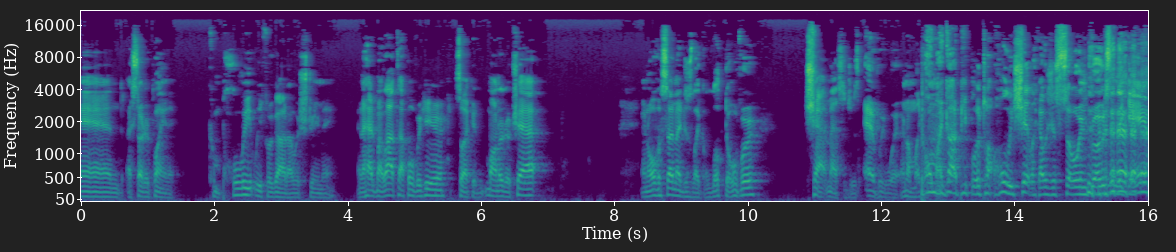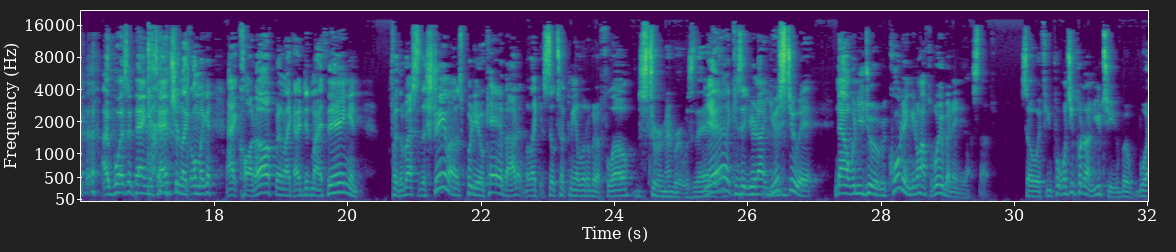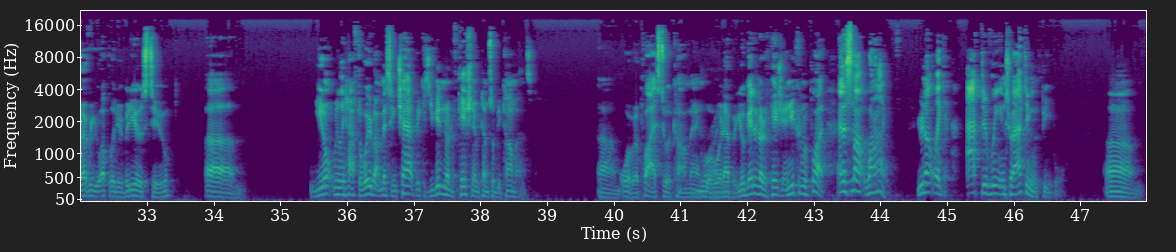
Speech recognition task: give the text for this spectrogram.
and I started playing it. Completely forgot I was streaming, and I had my laptop over here so I could monitor chat. And all of a sudden, I just like looked over, chat messages everywhere, and I'm like, oh my god, people are talking. Holy shit! Like I was just so engrossed in the game, I wasn't paying attention. Like oh my god, and I caught up and like I did my thing, and for the rest of the stream, I was pretty okay about it. But like it still took me a little bit of flow. Just to remember it was there. Yeah, because you're not used to it. Now, when you do a recording, you don't have to worry about any of that stuff. So if you put once you put it on YouTube or wherever you upload your videos to, um, you don't really have to worry about missing chat because you get a notification every time somebody comments um, or replies to a comment or whatever. You'll get a notification and you can reply, and it's not live. You're not like actively interacting with people, um,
